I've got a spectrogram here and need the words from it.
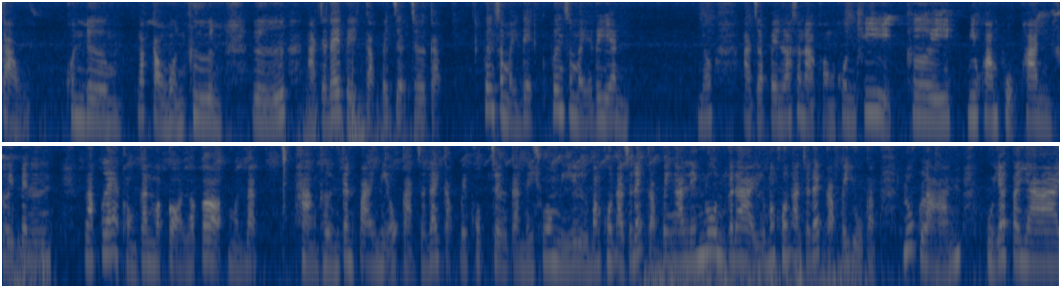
เก่า คนเดิม รักเก่าหวนคืน หรืออาจจะได้ไปกลับไปเจอเจอกับเพื่อนสมัยเด็กเพื่อนสมัยเรียนเนาะอาจจะเป็นลักษณะของคนที่เคยมีความผูกพัน เคยเป็นรักแรกของกันมาก่อน แล้วก็เหมือนแบบ ห่างเหินกันไป มีโอกาสจะได้กลับไปพบเจอกันในช่วงนี้ หรือบางคนอาจจะได้กลับไปงานเลี้ยงรุ่นก็ได้ หรือบางคนอาจจะได้กลับไปอยู่กับลูกหลานปู่ย่าตายาย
